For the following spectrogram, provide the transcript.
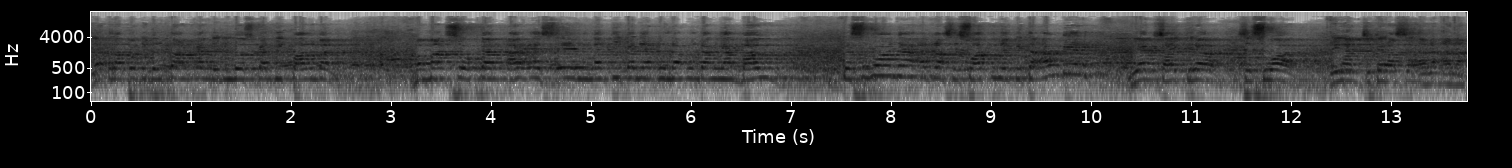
yang telah pun dibentangkan dan diluluskan di Parlimen memasukkan ISA menggantikan yang undang-undang yang baru. Kesemuanya adalah sesuatu yang kita ambil yang saya kira sesuai dengan cita rasa anak-anak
